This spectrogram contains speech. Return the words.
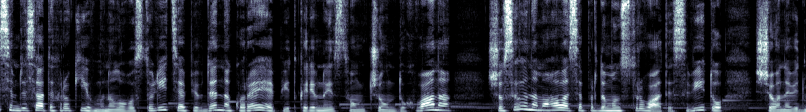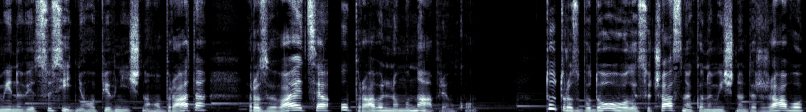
70-х років минулого століття Південна Корея під керівництвом Чун Духвана щосили намагалася продемонструвати світу, що, на відміну від сусіднього північного брата, розвивається у правильному напрямку. Тут розбудовували сучасну економічну державу,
